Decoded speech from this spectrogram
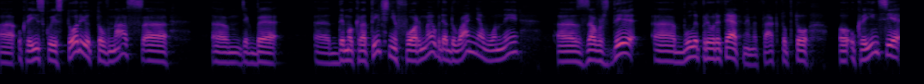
е, українську історію, то в нас е, е, якби е, демократичні форми врядування вони е, завжди е, були пріоритетними. Так? Тобто е, українці,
